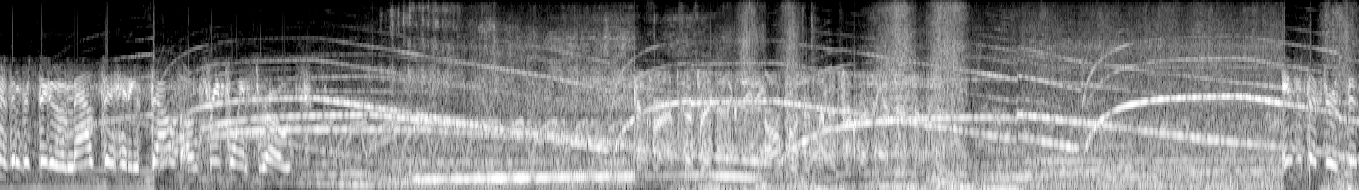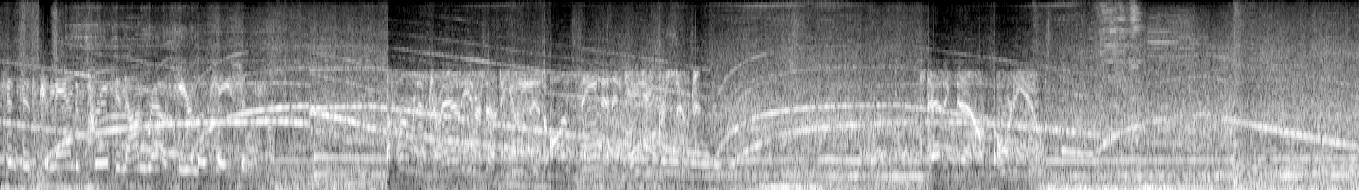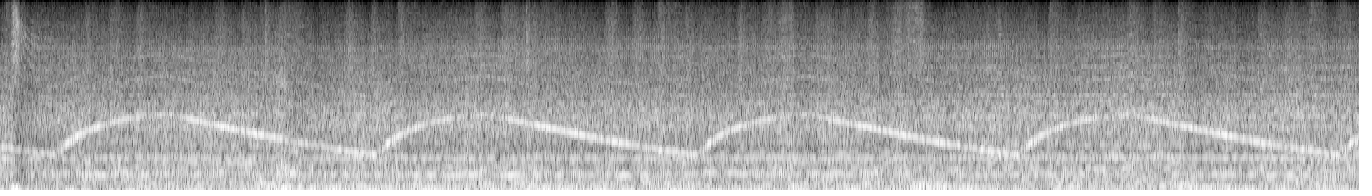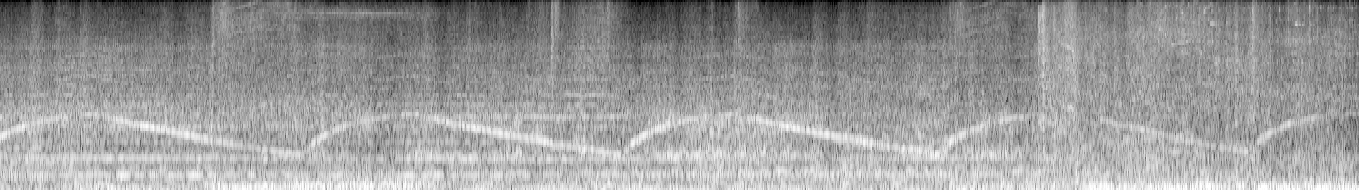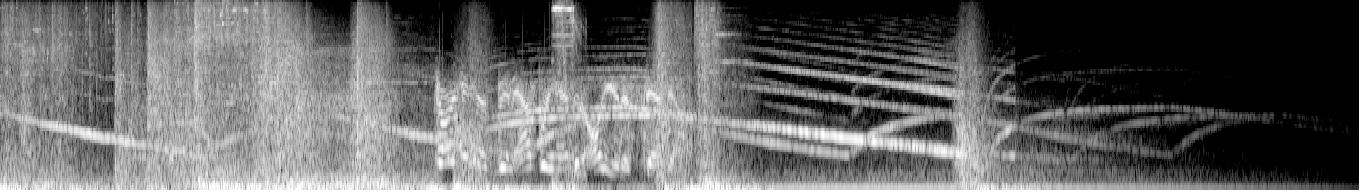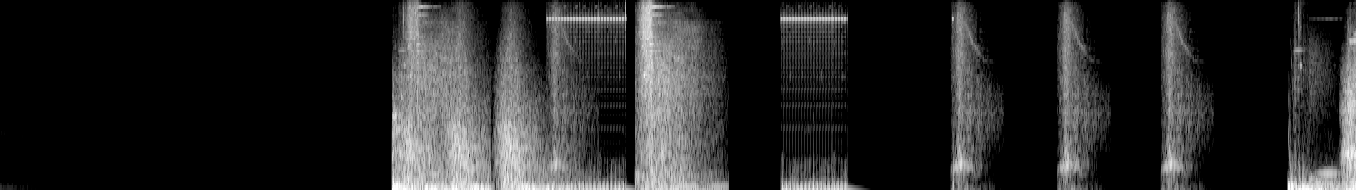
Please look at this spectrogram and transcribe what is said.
officers in pursuit of a Mazda heading south on Three Points Road. Confirmed. Suspect is exceeding all posted limits. Requesting assistance. Interceptor assistance is Yeah.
